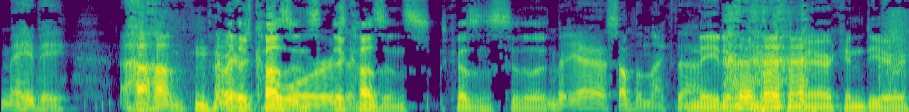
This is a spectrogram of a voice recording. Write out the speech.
Maybe. Um, or they're cousins. They're and- cousins. Cousins to the But yeah, something like that. native North American deer.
